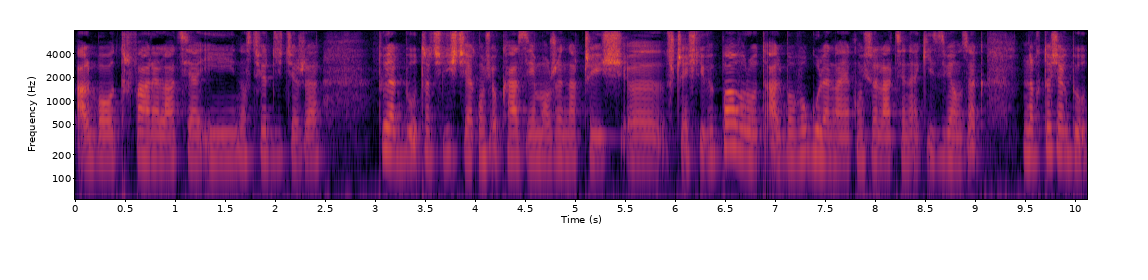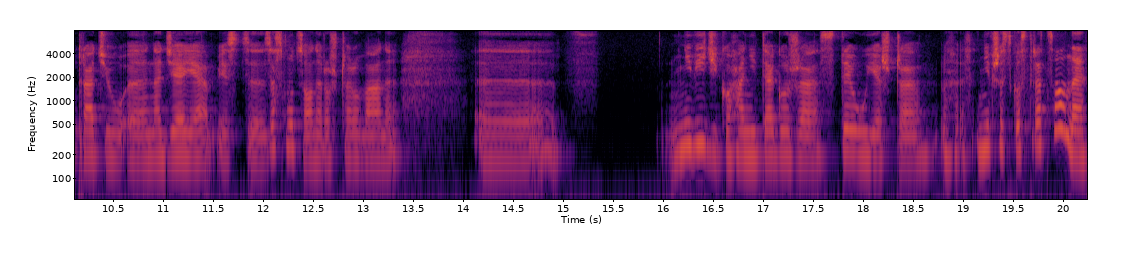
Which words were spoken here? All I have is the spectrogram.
albo trwa relacja i no stwierdzicie, że tu jakby utraciliście jakąś okazję może na czyjś szczęśliwy powrót albo w ogóle na jakąś relację, na jakiś związek. No ktoś jakby utracił nadzieję, jest zasmucony, rozczarowany nie widzi, kochani, tego, że z tyłu jeszcze nie wszystko stracone,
